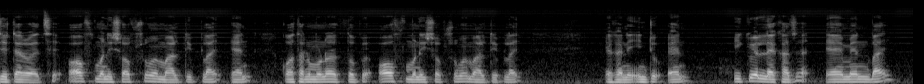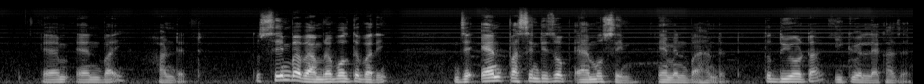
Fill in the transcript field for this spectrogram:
যেটা রয়েছে অফ মানে সবসময় মাল্টিপ্লাই এন কথার মনে রাখতে হবে অফ মানে সবসময় মাল্টিপ্লাই এখানে ইন্টু এন ইকুয়াল লেখা যায় M N by M N by hundred তো সেমভাবে আমরা বলতে পারি যে এন পার্সেন্টেজ অফ এমও same M N by hundred তো দুইটা ইকুয়াল লেখা যায়।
